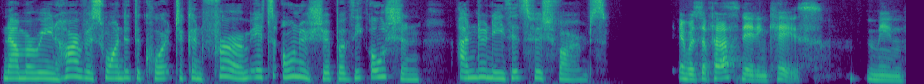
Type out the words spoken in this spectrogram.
Now Marine Harvest wanted the court to confirm its ownership of the ocean underneath its fish farms. It was a fascinating case. I mean,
